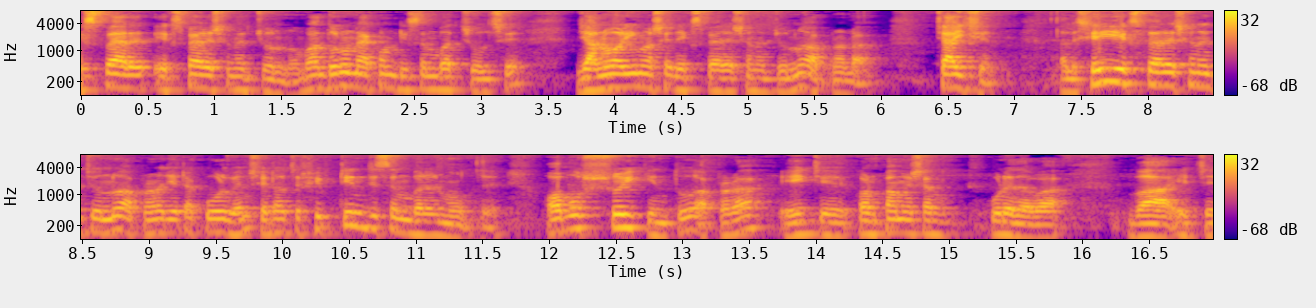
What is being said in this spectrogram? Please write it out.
এক্সপায়ার এক্সপায়ারেশনের জন্য, বা ধরুন এখন ডিসেম্বর চলছে জানুয়ারি মাসের এক্সপায়ারেশনের জন্য আপনারা চাইছেন। তাহলে সেই এক্সপায়ারেশনের জন্য আপনারা যেটা করবেন, সেটা হচ্ছে ফিফটিন ডিসেম্বরের মধ্যে অবশ্যই কিন্তু আপনারা এই যে কনফার্মেশন করে দেওয়া বা এর যে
